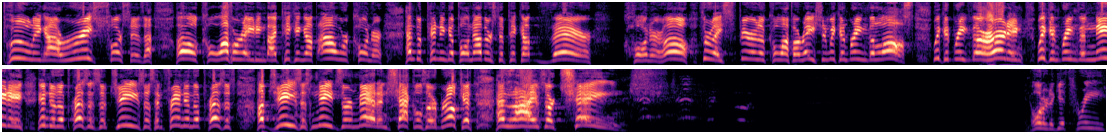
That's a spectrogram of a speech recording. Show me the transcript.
pooling our resources, oh, cooperating by picking up our corner and depending upon others to pick up their corner. Oh, through a spirit of cooperation, we can bring the lost, we can bring the hurting, we can bring the needy into the presence of Jesus. And friend, in the presence of Jesus, needs are met and shackles are broken and lives are changed. in order to get three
